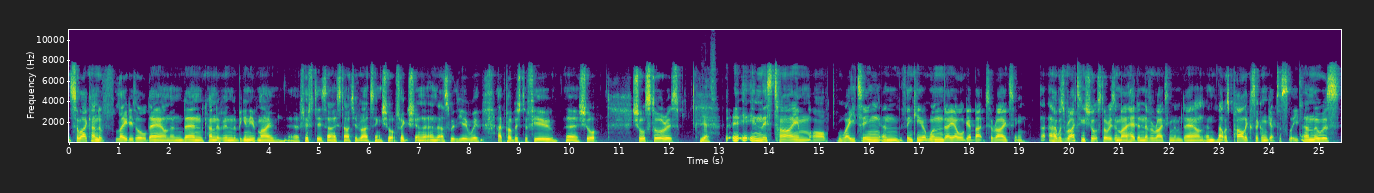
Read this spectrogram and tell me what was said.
So I kind of laid it all down, and then, kind of in the beginning of my uh, fifties, I started writing short fiction, and as with you, we, I published a few uh, short short stories. Yes. In this time of waiting and thinking that one day I will get back to writing, I was writing short stories in my head and never writing them down, and that was partly because I couldn't get to sleep. And there was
